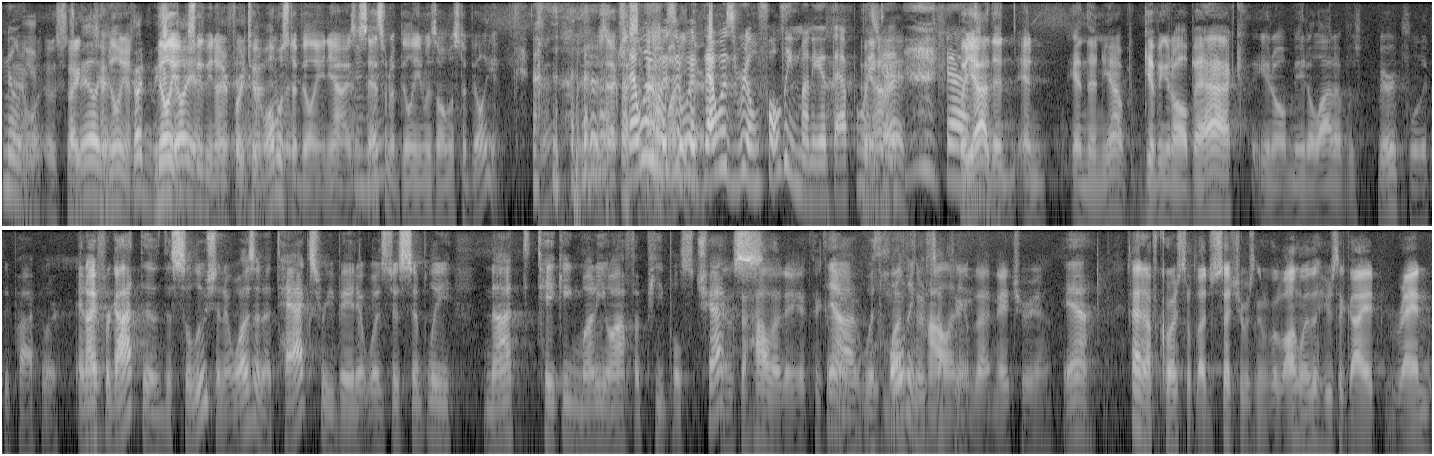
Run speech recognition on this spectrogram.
And it Million. It was like. Million. 10 Million, Couldn't million, billion. excuse me, 942, almost a billion, yeah. I was gonna say, that's mm-hmm. when a billion was almost a billion. There was That some was, that was real folding money at that point. That's Yeah. But yeah, then, and, and then, yeah, giving it all back, you know, made a lot of, was very politically popular. And I forgot the, the solution. It wasn't a tax rebate, it was just simply not taking money off of people's checks. It was a holiday, I think. Yeah, a withholding month or holiday. Something of that nature, yeah. Yeah, And of course, the legislature was going to go along with it. Here's a guy that ran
